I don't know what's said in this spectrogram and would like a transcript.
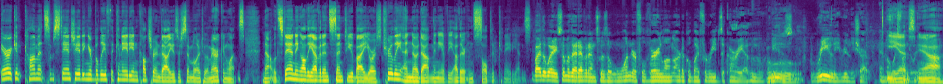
arrogant comments substantiating your belief that Canadian culture and values are similar to American ones, notwithstanding all the evidence sent to you by yours truly and no doubt many of the other insulted Canadians. By the way, some of that evidence was a wonderful, very long article by Fareed Zakaria, who is Ooh. really, really sharp and always fun to read. yeah,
